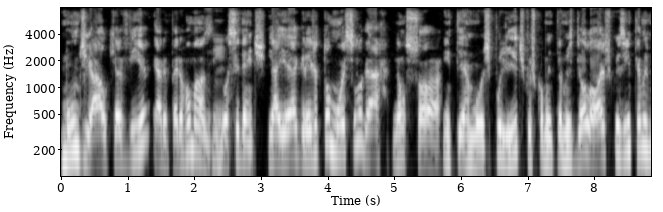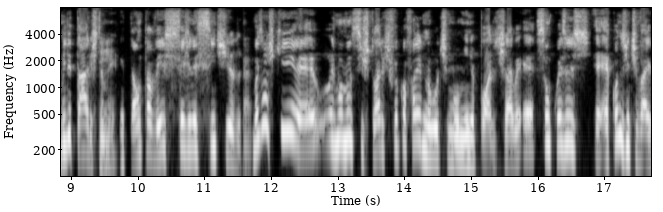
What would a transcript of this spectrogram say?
mundial que havia era o Império Romano, Sim. no Ocidente. E aí a igreja tomou esse lugar, não só em termos políticos, como em termos ideológicos e em termos militares Sim. também. Então talvez seja nesse sentido. É. Mas eu acho que é, os momentos históricos, foi o que eu falei no último mini-pod, Thiago, é, são coisas. É, é, quando a gente vai,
